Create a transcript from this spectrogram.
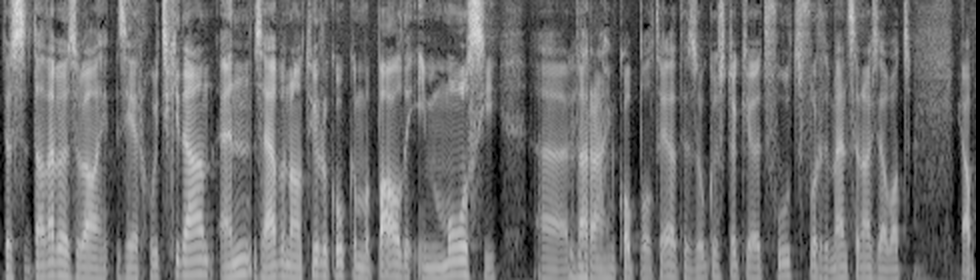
Dus dat hebben ze wel zeer goed gedaan. En ze hebben natuurlijk ook een bepaalde emotie uh, daaraan gekoppeld. Hè. Het is ook een stukje, het voelt voor de mensen als je dat wat, ja,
